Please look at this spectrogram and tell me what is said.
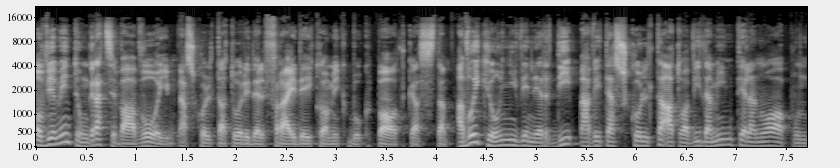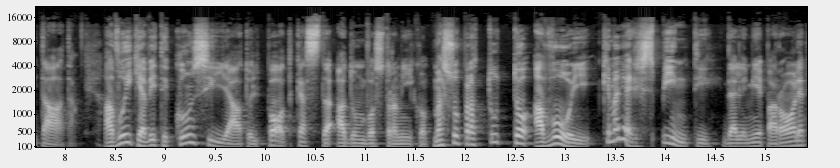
Ovviamente un grazie va a voi, ascoltatori del Friday Comic Book Podcast, a voi che ogni venerdì avete ascoltato avidamente la nuova puntata, a voi che avete consigliato il podcast ad un vostro amico, ma soprattutto a voi che magari spinti dalle mie parole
